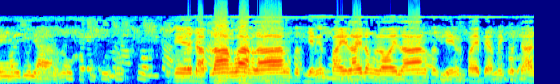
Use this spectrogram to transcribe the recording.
งเลยทุกอย่างนี่ดับล่างว่างล้างเสถียรกันไปไล่ล่องลอยล้างเสถียรกันไปแบบไม่กดดัน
